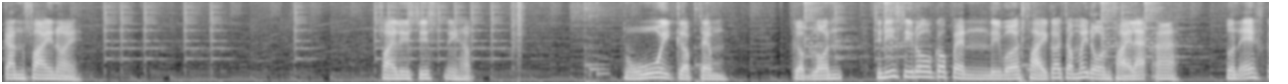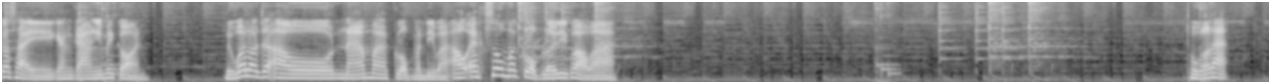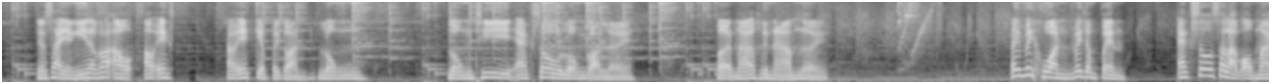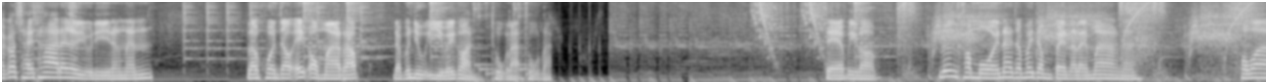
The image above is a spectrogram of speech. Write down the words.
กันไฟหน่อย ไฟรีซิสนี่ครับโอ้ยเกือบเต็ม เกือบล้น ทีนี้ซีโร่ก็เป็นรีเวิร์สไฟก็จะไม่โดนไฟแล้วอะส่วน X ก็ใส่กลางๆนี้ไปก่อน หรือว่าเราจะเอาน้ำมากลบมันดีวะเอา e x o มากลบเลยดีกว่าว่า ถูกแล้วแหละ เดี๋ยวใส่อย่างนี้แล้วก็เอาเอา x เอา x เก็บไปก่อน ลงลงที่ axle ลงก่อนเลย เปิดมาก็คือน้ำเลย เอ้ย ไม่ควรไม่จำเป็น axle สลับออกมาก็ใช้ท่าได้เลยอยู่ดีดังนั้น เราควรจะเอา x ออกมารับ we ไว้ก่อนถูกละถูกละเซฟอีกรอบ เรื่องขโมยน่าจะไม่จำเป็นอะไรมากนะ เพราะว่า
